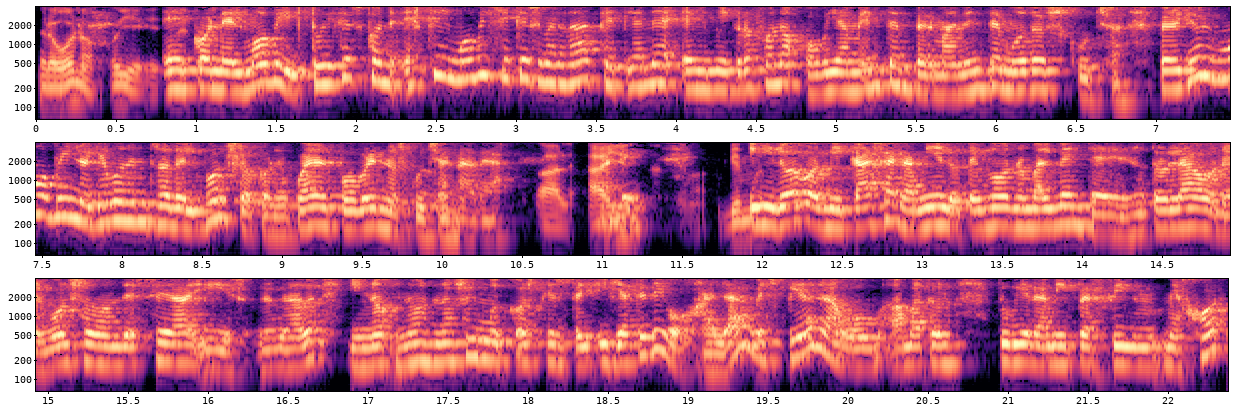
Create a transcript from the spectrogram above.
Pero bueno, oye. Eh, con el móvil, tú dices con. Es que el móvil sí que es verdad que tiene el micrófono, obviamente, en permanente modo escucha. Pero yo el móvil lo llevo dentro del bolso, con lo cual el pobre no escucha nada. Vale, ahí Vale. está el tema. Bien, Y luego en mi casa también lo tengo normalmente en otro lado, en el bolso donde sea, y es el ordenador, y no, no, no soy muy consciente. Y ya te digo, ojalá me espiara o Amazon tuviera mi perfil mejor,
